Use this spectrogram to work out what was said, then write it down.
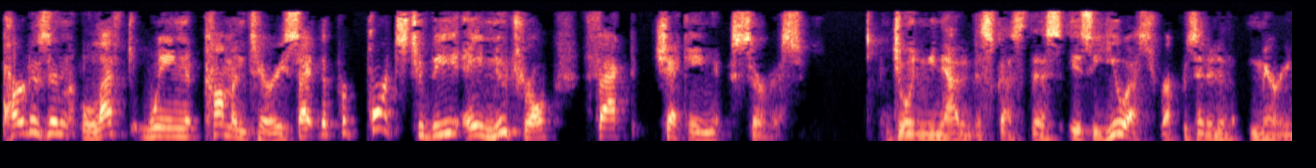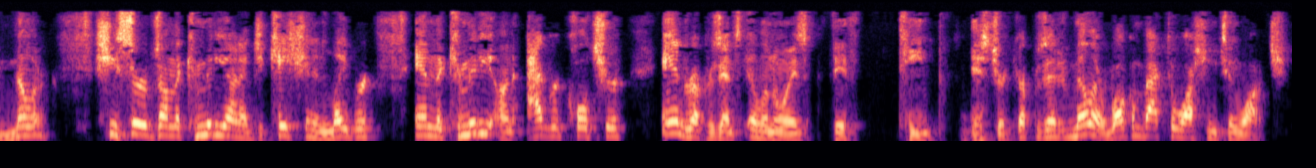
partisan left wing commentary site that purports to be a neutral fact checking service. Joining me now to discuss this is U.S. Representative Mary Miller. She serves on the Committee on Education and Labor and the Committee on Agriculture and represents Illinois' 15th District. Representative Miller, welcome back to Washington Watch.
